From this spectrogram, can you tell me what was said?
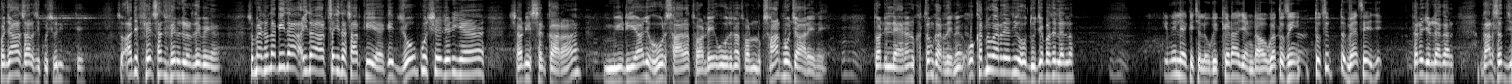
50 ਸਾਲ ਅਸੀਂ ਕੁਝ ਵੀ ਨਹੀਂ ਕੀਤੇ। ਸੋ ਅੱਜ ਫਿਰ ਸੱਚ ਫਿਰ ਲੜਦੇ ਪਏ ਆ। ਸੋ ਮੈਂ ਸਮਝਦਾ ਕਿ ਇਹਦਾ ਇਹਦਾ ਅਰਥ ਇਹਦਾ ਸਾਰ ਕੀ ਹੈ ਕਿ ਜੋ ਕੁਝ ਜਿਹੜੀ ਹੈ ਸਾਡੀ ਸਰਕਾਰਾਂ ਮੀਡੀਆ ਜੋ ਹੋਰ ਸਾਰਾ ਤੁਹਾਡੇ ਉਹਦੇ ਨਾਲ ਤੁਹਾਨੂੰ ਨੁਕਸਾਨ ਪਹੁੰਚਾ ਰਹੇ ਨੇ। ਤੁਹਾਡੀ ਲਹਿਰਾਂ ਨੂੰ ਖਤਮ ਕਰਦੇ ਨੇ। ਉਹ ਖਤਮ ਕਰ ਦਿਓ ਜੀ ਉਹ ਦੂਜੇ ਪਾਸੇ ਲੈ ਲਓ। ਕਿਵੇਂ ਲੈ ਕੇ ਚੱਲੋਗੇ? ਕਿਹੜਾ ਏਜੰਡਾ ਹੋਊਗਾ? ਤੁਸੀਂ ਤੁਸੀਂ ਵੈਸੇ ਫਿਰ ਏਜੰਡਾ ਗੱਲ ਗੱਲ ਸੱਚ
